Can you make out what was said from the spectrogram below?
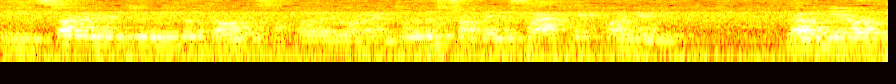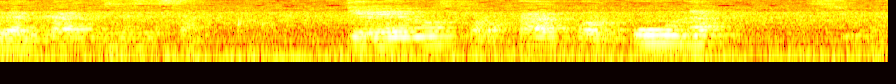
Y solamente unidos lo vamos a poder lograr. Entonces, nuestro mensaje con el, la unión de alcaldes es esa queremos trabajar por una ciudad.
